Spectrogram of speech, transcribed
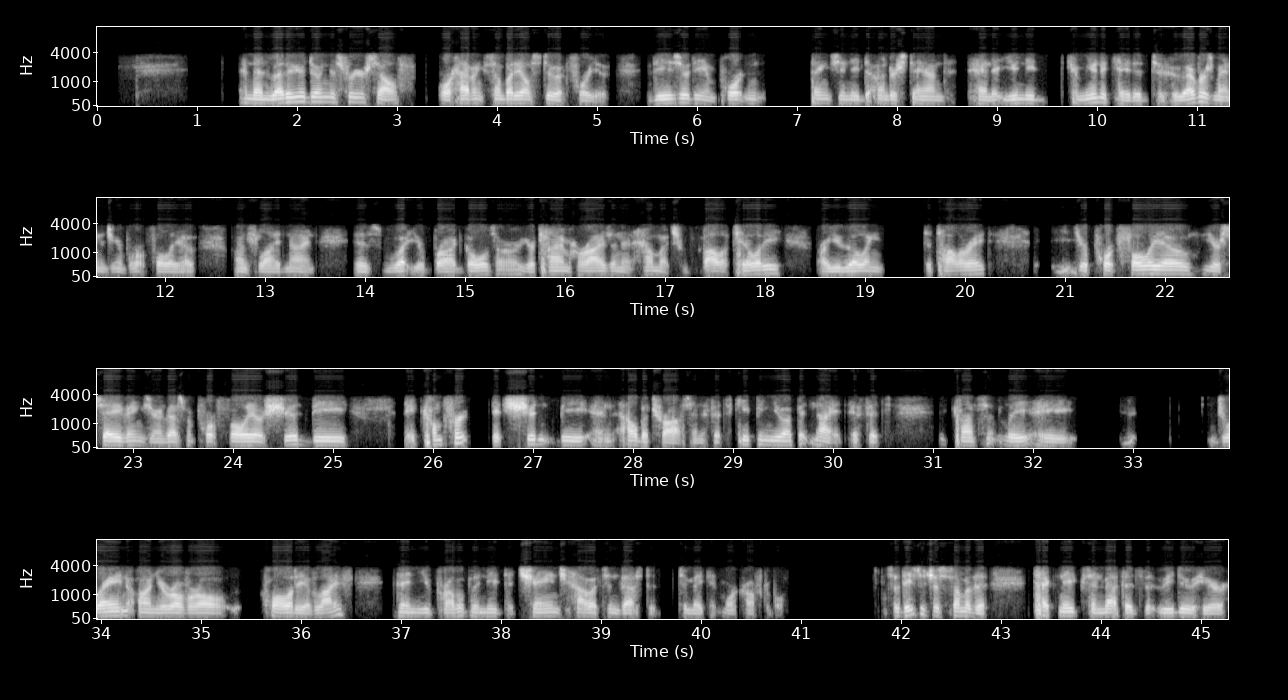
And then, whether you're doing this for yourself or having somebody else do it for you, these are the important things you need to understand and that you need communicated to whoever's managing a portfolio on slide nine is what your broad goals are, your time horizon, and how much volatility are you willing to tolerate. Your portfolio, your savings, your investment portfolio should be a comfort. It shouldn't be an albatross. And if it's keeping you up at night, if it's constantly a drain on your overall quality of life, then you probably need to change how it's invested to make it more comfortable. So these are just some of the techniques and methods that we do here,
